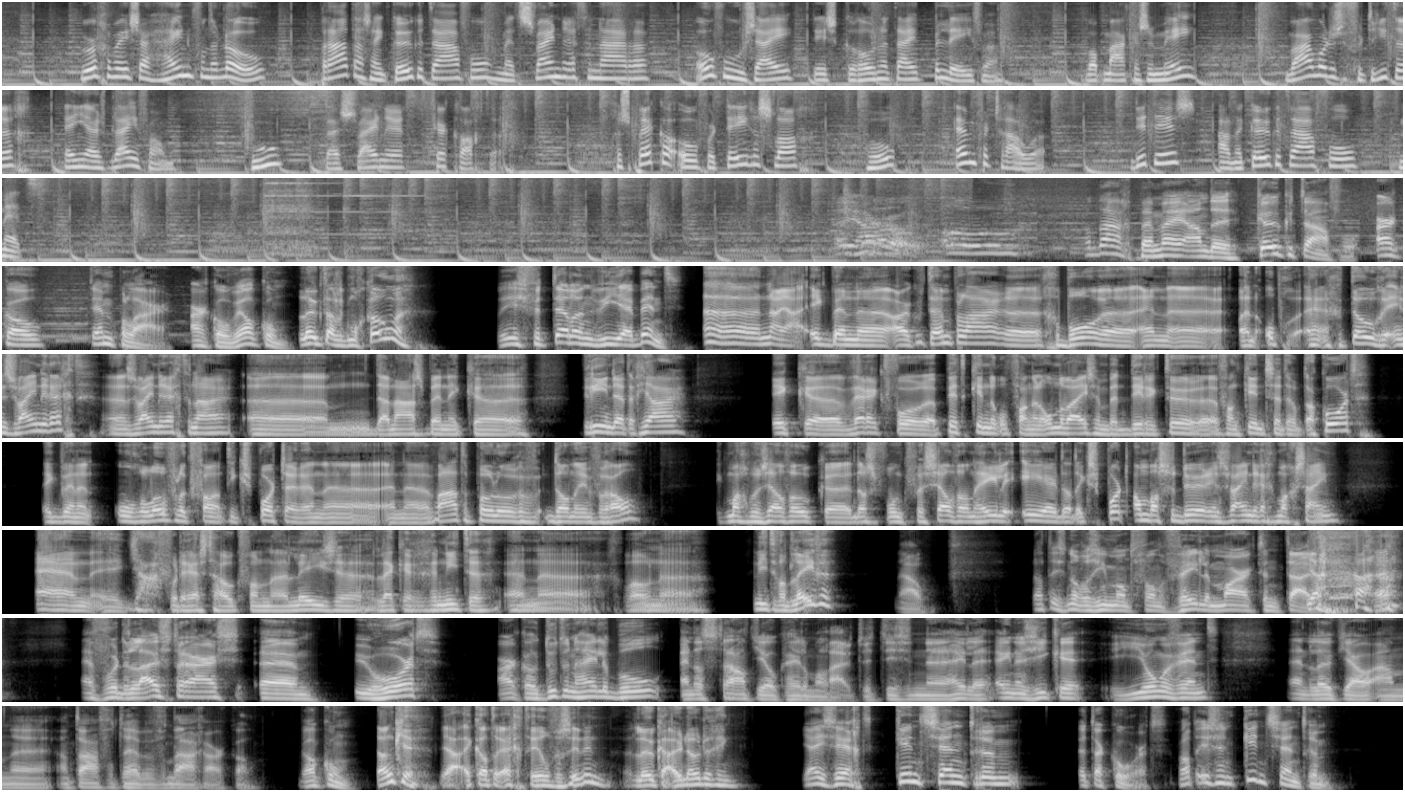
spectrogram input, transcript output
Burgemeester Hein van der Loo praat aan zijn keukentafel met zwijnrechtenaren over hoe zij deze coronatijd beleven. Wat maken ze mee? Waar worden ze verdrietig en juist blij van? Hoe blijft Zwijnrecht veerkrachtig? Gesprekken over tegenslag, hoop en vertrouwen. Dit is Aan de Keukentafel met Hey Arco. Hallo. Vandaag bij mij aan de keukentafel Arco Tempelaar. Arco, welkom. Leuk dat ik mocht komen. Wil je eens vertellen wie jij bent? Uh, nou ja, ik ben uh, Arco Tempelaar, uh, geboren en, en, op, en getogen in Zwijndrecht. Zwijndrechtenaar. Ehm, daarnaast ben ik 33 jaar. Ik werk voor PIT Kinderopvang en Onderwijs en ben directeur van Kindcentrum Het Akkoord. Ik ben een ongelooflijk fanatiek sporter en, uh, en uh, waterpolo dan in vooral. Ik mag mezelf ook, uh, dat vond ik zelf wel een hele eer, dat ik sportambassadeur in Zwijndrecht mag zijn. En ja, voor de rest hou ik van lezen, lekker genieten en gewoon genieten van het leven. Nou, dat is nog eens iemand van vele markten thuis. Hè? En voor de luisteraars, ehm, u hoort, Arco doet een heleboel en dat straalt je ook helemaal uit. Het is een hele energieke, jonge vent. En leuk jou aan, aan tafel te hebben vandaag, Arco. Welkom. Dank je. Ja, ik had er echt heel veel zin in. Leuke uitnodiging. Jij zegt kindcentrum het akkoord. Wat is een kindcentrum?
